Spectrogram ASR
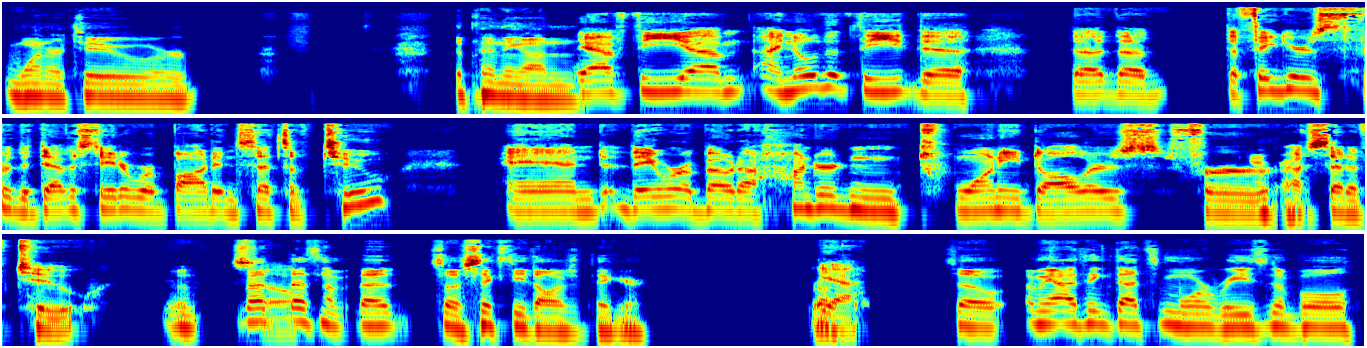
one or two, or depending on. Yeah, if the um, I know that the the the the the figures for the Devastator were bought in sets of two, and they were about a hundred and twenty dollars for okay. a set of two. That, so, that's not that. So sixty dollars a figure. Roughly. Yeah. So I mean, I think that's more reasonable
